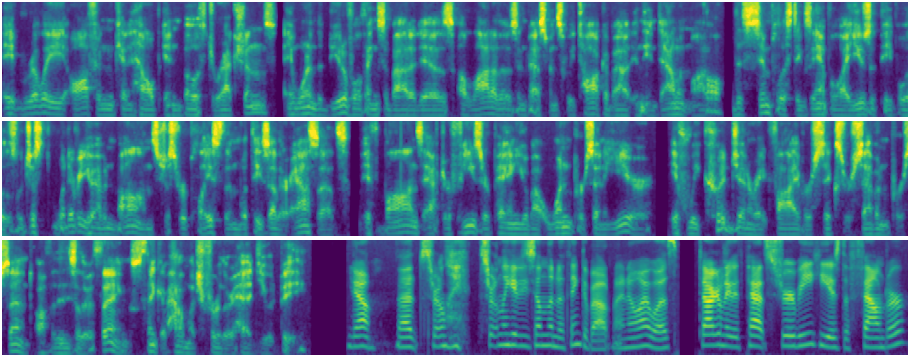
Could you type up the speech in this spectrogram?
it really often can help in both directions. And one of the beautiful things about it is a lot of those investments we talk about in the endowment model, the simplest example I use with people is just whatever you have in bonds, just replace them with these other assets. If bonds after fees are paying you about 1% a year, if we could generate five or six or 7% off of these other things, think of how much further ahead you would be. Yeah, that certainly certainly gives you something to think about. I know I was. Talking today with Pat Strubbe. He is the founder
